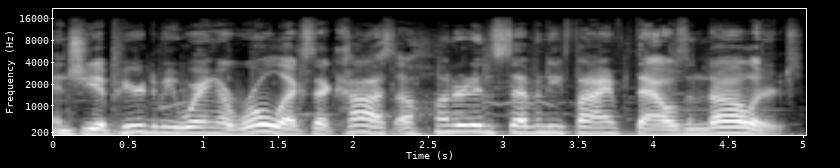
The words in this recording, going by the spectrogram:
and she appeared to be wearing a Rolex that cost $175,000.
